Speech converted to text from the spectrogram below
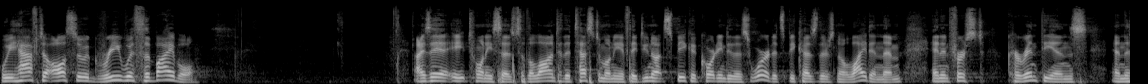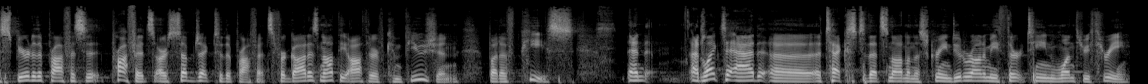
we have to also agree with the bible Isaiah 8:20 says, "To the law and to the testimony, if they do not speak according to this word, it's because there's no light in them." And in 1 Corinthians, "And the spirit of the prophets, are subject to the prophets, for God is not the author of confusion, but of peace." And I'd like to add a, a text that's not on the screen, Deuteronomy 13, 1 through 3.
